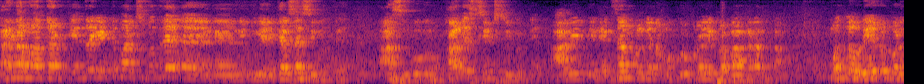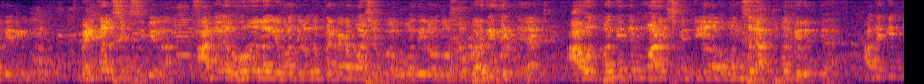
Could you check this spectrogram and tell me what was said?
ಕನ್ನಡ ಮಾತಾಡ್ತೀವಿ ಅಂದರೆ ಎಂಟು ಮಾರ್ಕ್ಸ್ ಬಂದರೆ ನಿಮಗೆ ಕೆಲಸ ಸಿಗುತ್ತೆ. ಆ ಕಾಲೇಜ್ ಸೀಟ್ ಸಿಗುತ್ತೆ. ಆ ರೀತಿ ಎಕ್ಸಾಂಪಲ್ಗೆ ನಮ್ಮ ಗ್ರೂಪ್ನಲ್ಲಿ ಪ್ರಭಾಕರ್ ಅಂತ. ಮೊದಲು ಅವ್ರು ಏನು ಬರ್ತೀರಿ ಮೆಡಿಕಲ್ ಸೀಟ್ ಸಿಗಿಲ್ಲ ಆಮೇಲೆ ರೂರಲ್ ಅಲ್ಲಿ ಓದಿರೋದು ಕನ್ನಡ ಭಾಷೆ ಓದಿರೋದು ಅಂತ ಬರ್ದಿದ್ದಕ್ಕೆ ಅವತ್ತು ಬಂದಿದ್ದ ಮಾರ್ಕ್ಸ್ ಒಂದ್ಸಲ ಹತ್ತು ಬಂದಿರುತ್ತೆ ಅದಕ್ಕಿಂತ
